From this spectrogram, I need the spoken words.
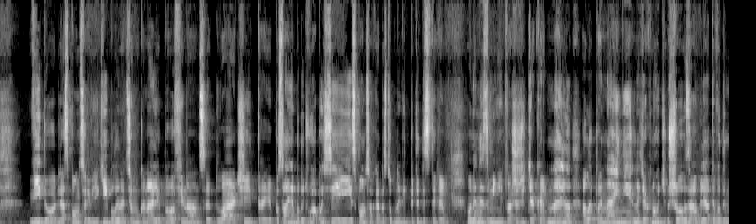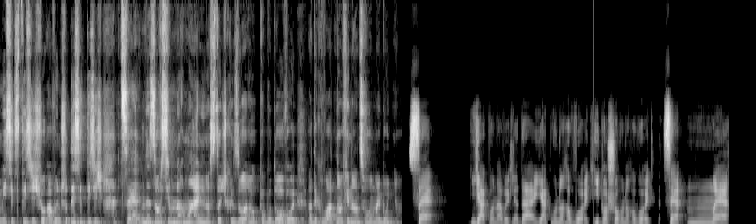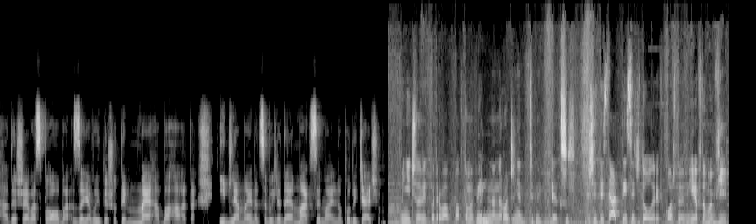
відео для спонсорів, які були на цьому каналі про фінанси. Два чи три. Посилання будуть в описі, і спонсорка доступна від 50 гривень. Вони не змінять ваше життя кардинально, але принаймні натякнуть, що заробляти в один місяць тисячу, а в іншу 10 тисяч це не зовсім нормально з точки зору побудови адекватного фінансового майбутнього. Все, як вона виглядає, як вона говорить і про що вона говорить, це мега дешева спроба заявити, що ти мега багата. І для мене це виглядає максимально по-дитячому. Мені чоловік подарував автомобіль на народження дитини. Lexus. 60 тисяч доларів коштує мій автомобіль.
